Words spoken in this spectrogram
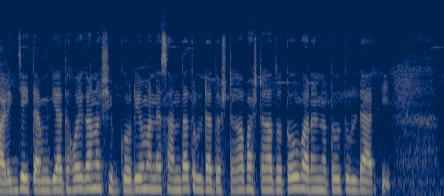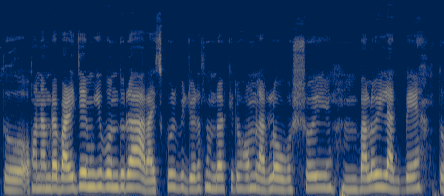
বাড়িত যাইতাম গিয়া। দেখো এখানে শিবগড়িও মানে চান্দা তুলটা দশ টাকা, পাঁচ টাকা যতও পারেন অতও তুলটা আর কি। তো এখন আমরা বাড়ি যাইম কি বন্ধুরা আর আজকের ভিডিওটা তোমরা কীরকম লাগল অবশ্যই ভালোই লাগবে। তো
